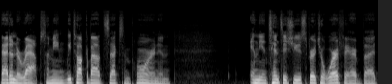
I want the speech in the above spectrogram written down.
that under wraps. I mean, we talk about sex and porn and and the intense issues, spiritual warfare, but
